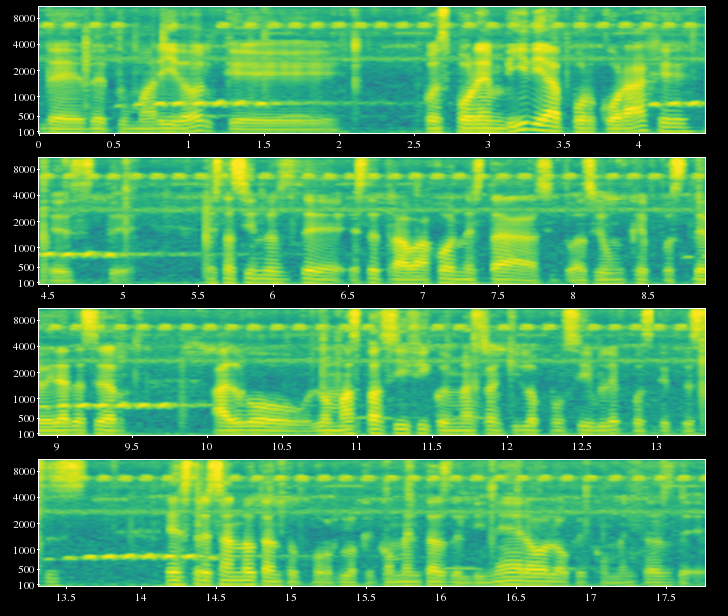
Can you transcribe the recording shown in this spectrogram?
de, de, tu marido el que pues por envidia, por coraje, este, está haciendo este, este trabajo en esta situación que pues debería de ser algo lo más pacífico y más tranquilo posible, pues que te estés estresando tanto por lo que comentas del dinero, lo que comentas de,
